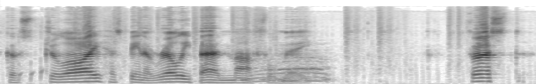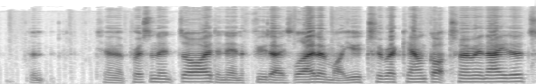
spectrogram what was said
Because July has been a really bad month for me. First, the Nintendo president died, and then a few days later, my YouTube account got terminated.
